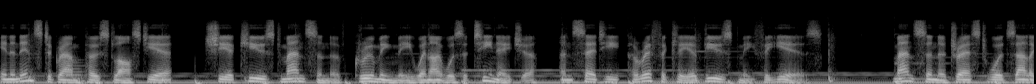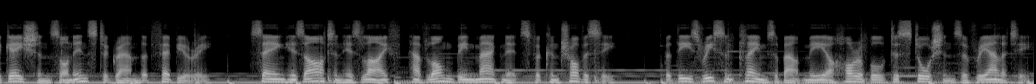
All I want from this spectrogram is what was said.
In an Instagram post last year, she accused Manson of grooming me when I was a teenager, and said he horrifically abused me for years. Manson addressed Wood's allegations on Instagram that February, saying his art and his life have long been magnets for controversy, but these recent claims about me are horrible distortions of reality.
